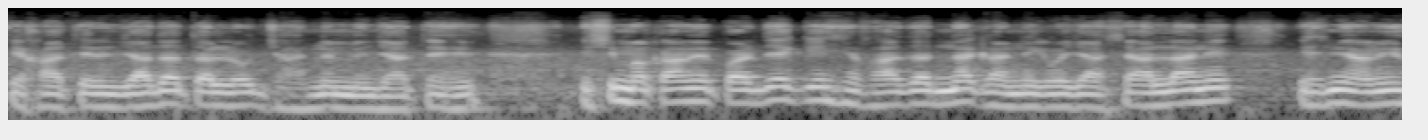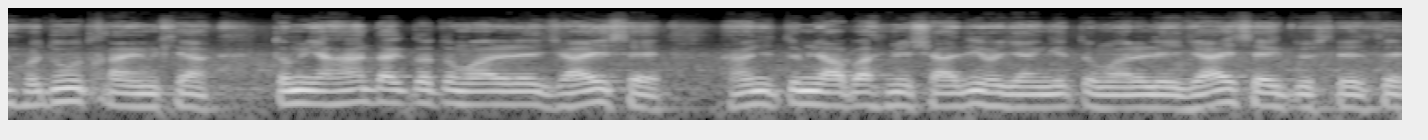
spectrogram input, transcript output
کی خاطر زیادہ تر لوگ جہنم میں جاتے ہیں۔ اسی مقام پردے کی حفاظت نہ کرنے کی وجہ سے اللہ نے اس میں ہمیں حدود قائم کیا۔ تم یہاں تک تو تمہارے لیے جائز ہے۔ ہاں جی تم آپس میں شادی ہو جائیں گے، تمہارے لیے جائز ہے ایک دوسرے سے۔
